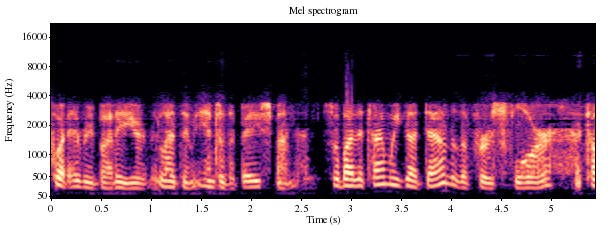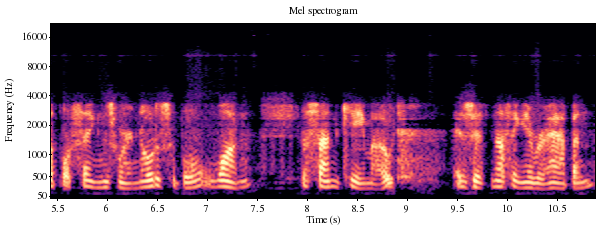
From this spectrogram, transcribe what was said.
put everybody or led them into the basement. So by the time we got down to the first floor, a couple of things were noticeable. One, the sun came out as if nothing ever happened.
